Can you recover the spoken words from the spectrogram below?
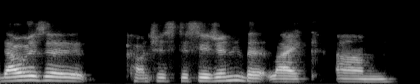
that was a conscious decision, but like um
